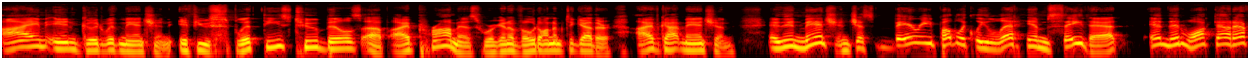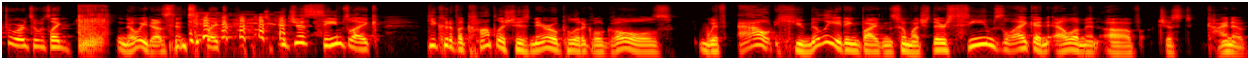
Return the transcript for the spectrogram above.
I'm in good with Manchin. If you split these two bills up, I promise we're going to vote on them together. I've got Manchin. And then Manchin just very publicly let him say that and then walked out afterwards and was like, no, he doesn't. like, it just seems like he could have accomplished his narrow political goals without humiliating Biden so much, there seems like an element of just kind of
